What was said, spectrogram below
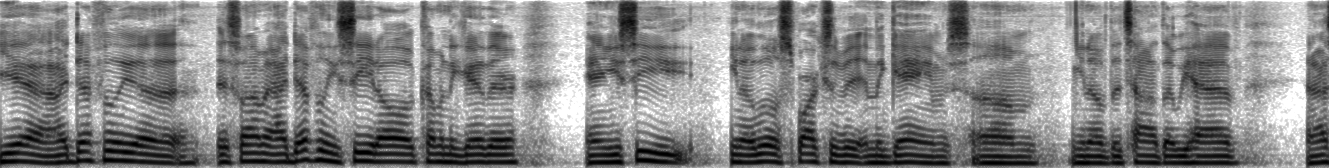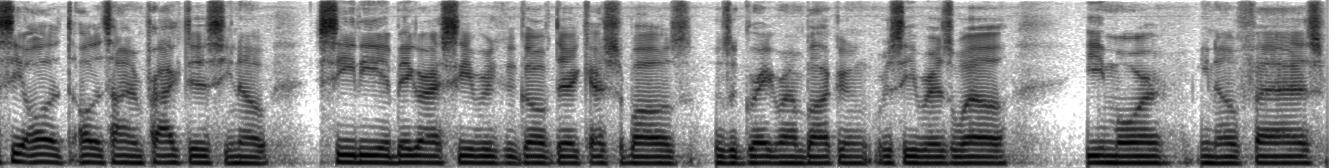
Yeah, I definitely. Uh, it's fine. I definitely see it all coming together, and you see, you know, little sparks of it in the games. Um, you know, the talent that we have, and I see all the, all the time in practice. You know, CD, a big receiver, could go up there catch the balls. Who's a great run blocking receiver as well. E Moore, you know, fast.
